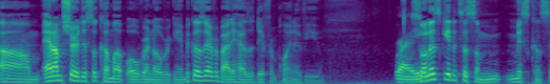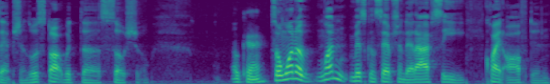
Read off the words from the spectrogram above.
Um, and I'm sure this will come up over and over again because everybody has a different point of view. Right. So let's get into some misconceptions. We'll start with the social. Okay. So one of one misconception that I see quite often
